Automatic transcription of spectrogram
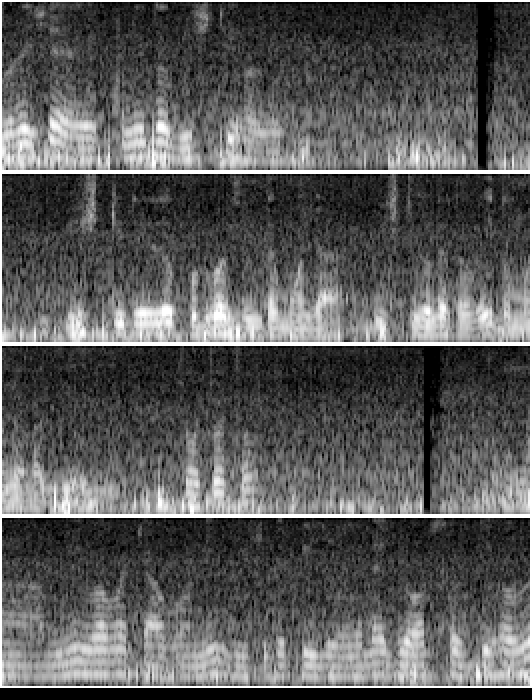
করেছে এক্ষুনি তো বৃষ্টি হবে। বৃষ্টিতে তো ফুটবল খেলতে মজা বৃষ্টি হলে তবেই তো মজা লাগবে চ চ চ। আমি বাবা যাব নি বৃষ্টিতে ভিজে গেলে জ্বর সর্দি হবে।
